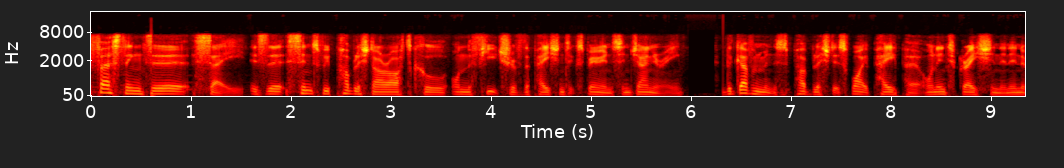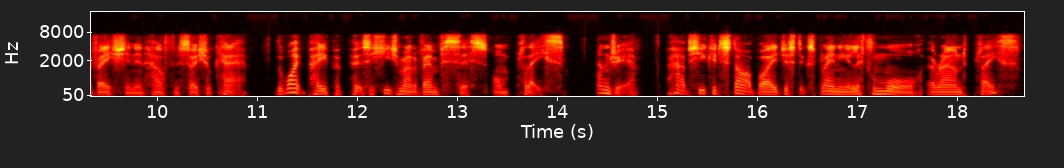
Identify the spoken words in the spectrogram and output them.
First thing to say is that since we published our article on the future of the patient experience in January, the government has published its white paper on integration and innovation in health and social care. The white paper puts a huge amount of emphasis on place. Andrea, perhaps you could start by just explaining a little more around place.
